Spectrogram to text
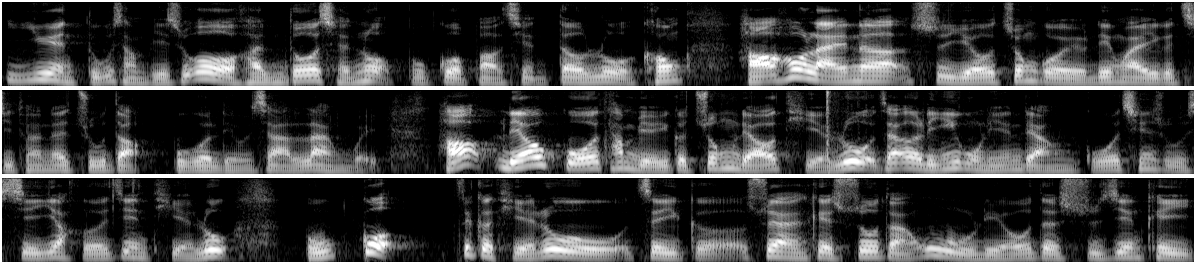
医院、赌场、别墅哦，很多承诺，不过抱歉都落空。好，后来呢是由中国有另外一个集团来主导，不过留下烂尾。好，辽国他们有一个中辽铁路，在二零一五年两国签署协议要合建铁路，不过这个铁路这个虽然可以缩短物流的时间，可以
